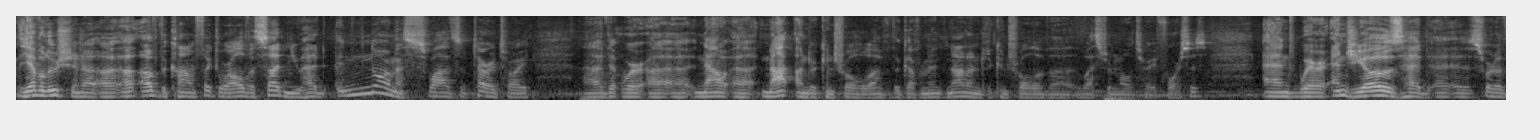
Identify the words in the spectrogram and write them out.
the evolution uh, uh, of the conflict, where all of a sudden you had enormous swaths of territory uh, that were uh, uh, now uh, not under control of the government, not under the control of uh, Western military forces, and where NGOs had uh, sort of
